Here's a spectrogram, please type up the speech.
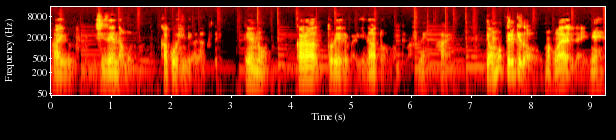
ああいう自然なもの、加工品ではなくて、っていうのから取れればいいなと思ってますね。はい。って思ってるけど、まあ、この間みたいにね、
